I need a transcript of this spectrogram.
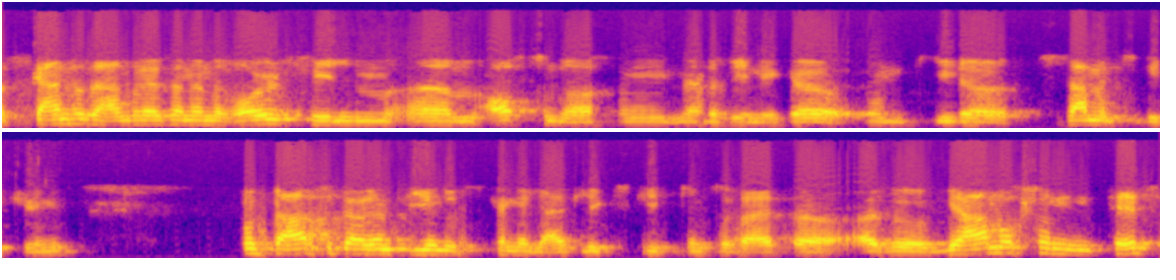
was ganz anderes, einen Rollfilm ähm, aufzumachen, mehr oder weniger, und wieder zusammenzuwickeln. Und da zu garantieren, dass es keine Lightleaks gibt und so weiter. Also wir haben auch schon Tests,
